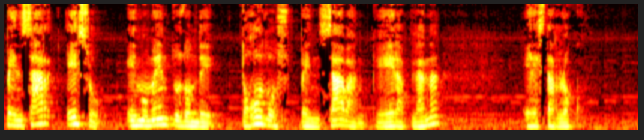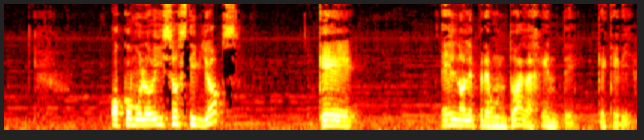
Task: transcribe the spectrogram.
pensar eso en momentos donde todos pensaban que era plana, era estar loco. O como lo hizo Steve Jobs, que él no le preguntó a la gente qué quería.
